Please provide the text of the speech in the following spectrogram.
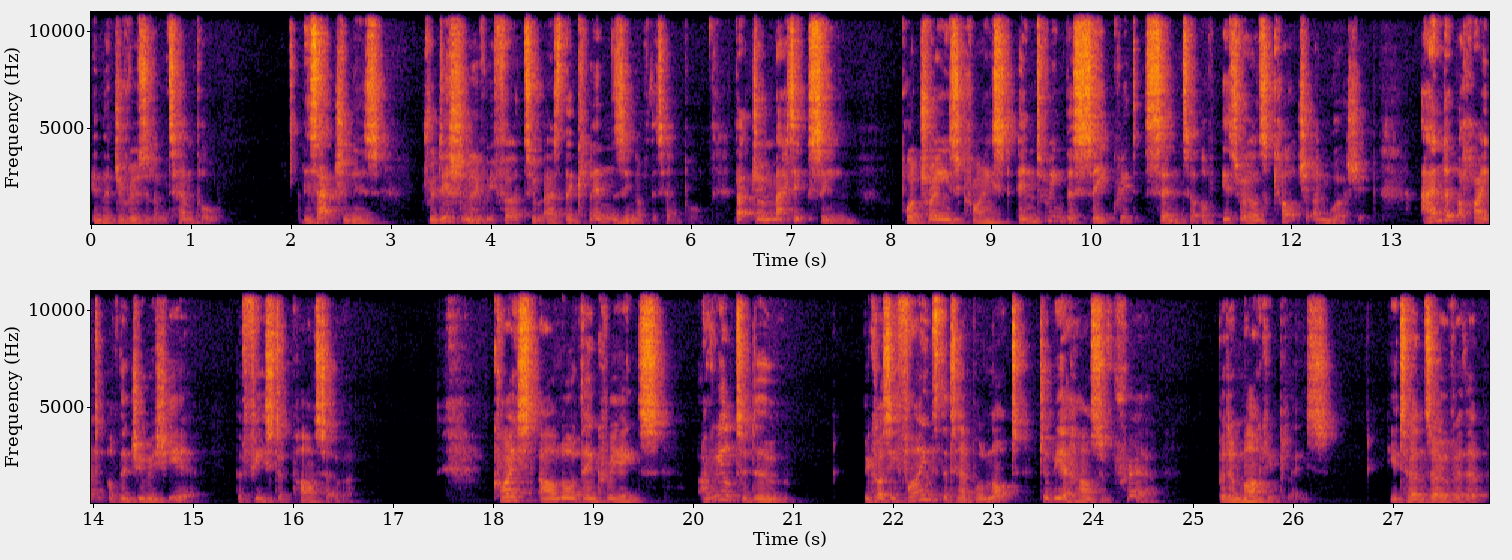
in the Jerusalem temple. This action is traditionally referred to as the cleansing of the temple. That dramatic scene portrays Christ entering the sacred centre of Israel's culture and worship, and at the height of the Jewish year, the feast of Passover. Christ our Lord then creates a real to do because he finds the temple not to be a house of prayer, but a marketplace he turns over the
